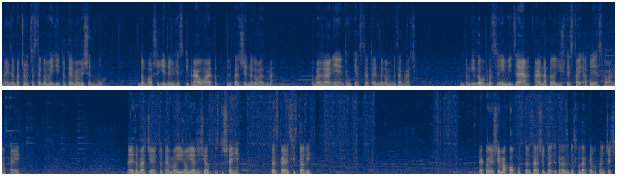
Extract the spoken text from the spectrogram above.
No i zobaczymy co z tego wyjdzie. Tutaj mam jeszcze dwóch. Doboszy, jeden mi się skitrał, ale to wystarczy jednego wezmę. Chyba, że... Nie, dwóch jest, no to jednego mogę zabrać. Drugiego po prostu nie widzę, ale na pewno gdzieś tutaj stoi. A tu jest schowany, okej. No i zobaczcie, tutaj moi żołnierze się o spustoszenie. To jest koniec historii. Jak on już nie ma chłopów, to wystarczy to, teraz gospodarkę wykończyć.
